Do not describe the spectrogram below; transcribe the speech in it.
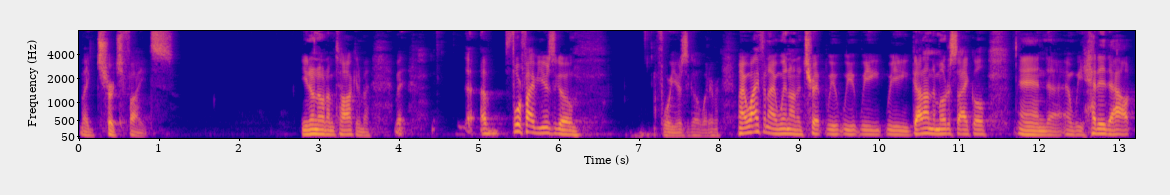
Like church fights. You don't know what I'm talking about. But uh, four or five years ago, four years ago, whatever. My wife and I went on a trip. We, we, we, we got on the motorcycle and, uh, and we headed out.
